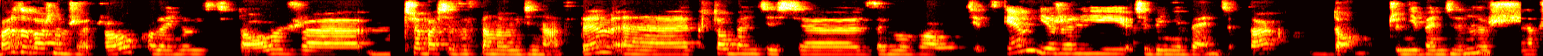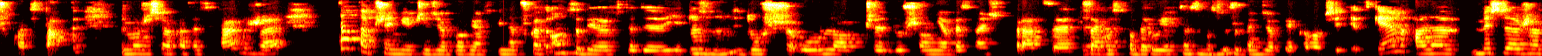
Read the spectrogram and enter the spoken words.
bardzo ważną rzeczą kolejną jest to, że mm, trzeba się zastanowić nad tym, e, kto będzie się zajmował dzieckiem, jeżeli ciebie nie będzie, tak? W domu, czy nie będzie mm. też na przykład taty. Może się okazać tak, że tata przejmie czyjeś obowiązki, na przykład on sobie wtedy jakiś mm. dłuższy urlop, czy dłuższą nieobecność w pracy zagospodaruje w ten sposób, że będzie opiekował się dzieckiem, ale myślę, że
